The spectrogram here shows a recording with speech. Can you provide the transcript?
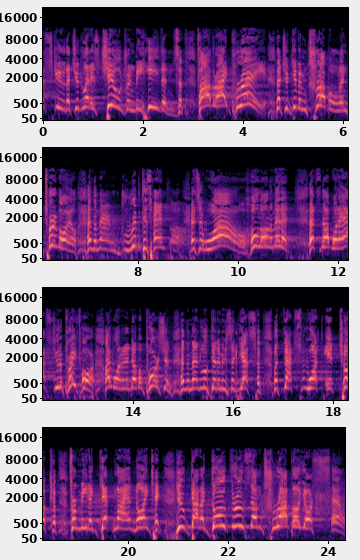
ask you that you'd let his children be heathens. Father, I pray that you'd give him trouble and turmoil. And the man ripped his hands off and said, Wow, hold on a minute. That's not what I asked you to pray for. I wanted a double portion. And the man looked at him and he said, Yes, but that's what it took for me to get my anointing. You gotta go through some trouble yourself.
